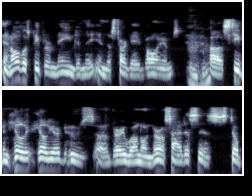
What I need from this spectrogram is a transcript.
and all those people are named in the in the Stargate volumes. Mm-hmm. Uh, Stephen Hill- Hillyard, who's a very well known neuroscientist, is still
